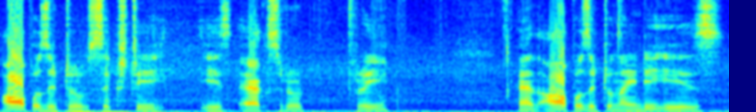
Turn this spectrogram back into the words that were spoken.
opposite to 60 is x root 3 and opposite to 90 is 2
